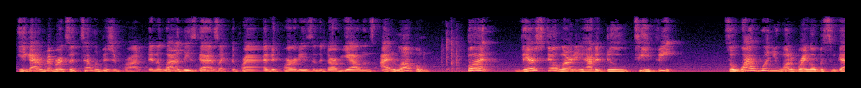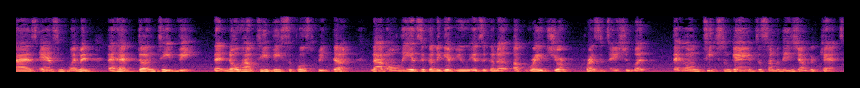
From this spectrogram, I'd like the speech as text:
you got to remember it's a television product, and a lot of these guys, like the private parties and the Darby Allins, I love them, but they're still learning how to do TV. So why wouldn't you want to bring over some guys and some women that have done TV, that know how TV is supposed to be done? Not only is it going to give you, is it going to upgrade your presentation, but they're going to teach some game to some of these younger cats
